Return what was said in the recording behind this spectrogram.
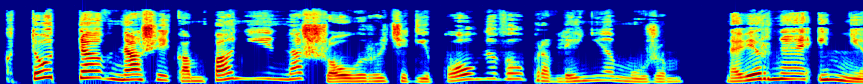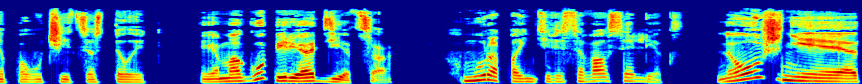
Кто-то в нашей компании нашел рычаги полного управления мужем. Наверное, и мне поучиться стоит. Я могу переодеться, хмуро поинтересовался Лекс. Ну уж нет.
